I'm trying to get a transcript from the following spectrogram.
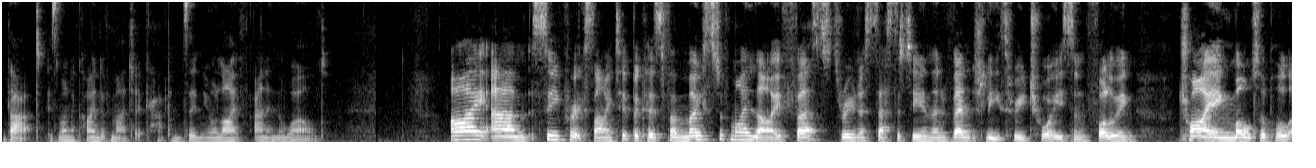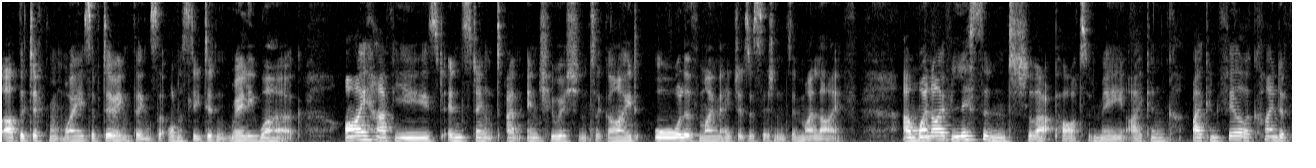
that is when a kind of magic happens in your life and in the world. I am super excited because for most of my life, first through necessity and then eventually through choice and following, trying multiple other different ways of doing things that honestly didn't really work, I have used instinct and intuition to guide all of my major decisions in my life. And when I've listened to that part of me, I can I can feel a kind of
